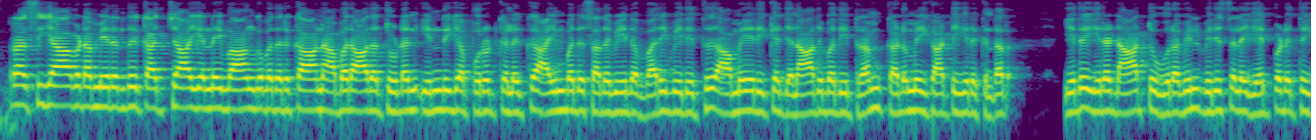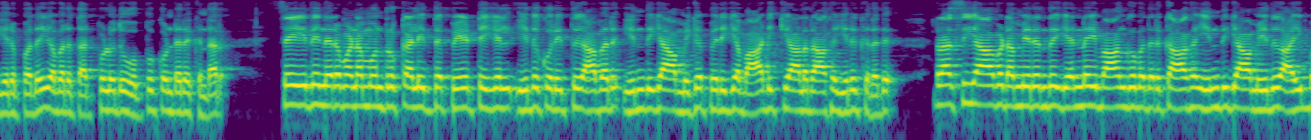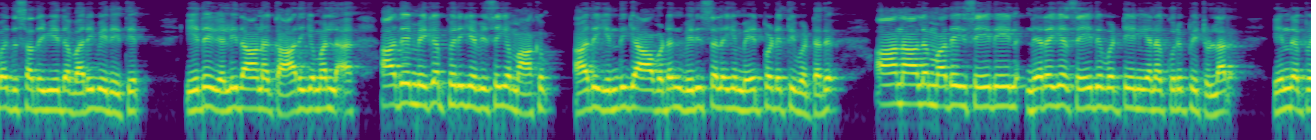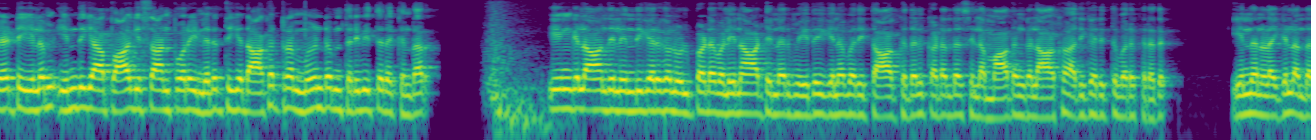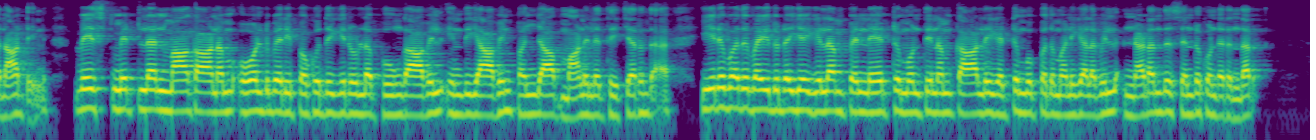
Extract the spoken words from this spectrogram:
ரஷ்யாவிடமிருந்து கச்சா எண்ணெய் வாங்குவதற்கான அபராதத்துடன் இந்திய பொருட்களுக்கு ஐம்பது சதவீத வரி விதித்து அமெரிக்க ஜனாதிபதி ட்ரம்ப் கடுமை காட்டியிருக்கின்றார். இது இரு நாட்டு உறவில் விரிசலை ஏற்படுத்தி இருப்பதை அவர் தற்பொழுது ஒப்புக்கொண்டிருக்கின்றார். செய்தி நிறுவனம் ஒன்றுக்கு அளித்த பேட்டியில் இது குறித்து அவர் இந்தியா மிகப்பெரிய வாடிக்கையாளராக இருக்கிறது. ரஷ்யாவிடமிருந்து எண்ணெய் வாங்குவதற்காக இந்தியா மீது ஐம்பது சதவீத வரி விதித்தேன். இது எளிதான காரியமல்ல அது மிகப்பெரிய விஷயமாகும். அது இந்தியாவுடன் விரிசலையும் ஏற்படுத்திவிட்டது. ஆனாலும் அதை செய்தேன் நிறைய செய்துவிட்டேன் என குறிப்பிட்டுள்ளார். இந்த பேட்டியிலும் இந்தியா பாகிஸ்தான் போரை நிறுத்தியதாக ட்ரம்ப் மீண்டும் தெரிவித்திருக்கின்றார். இங்கிலாந்தில் இந்தியர்கள் உள்பட வெளிநாட்டினர் மீது இனவரி தாக்குதல் கடந்த சில மாதங்களாக அதிகரித்து வருகிறது. இந்த நிலையில் அந்த நாட்டின் வெஸ்ட் மிட்லண்ட் மாகாணம் ஓல்டுபெரி பகுதியில் உள்ள பூங்காவில் இந்தியாவின் பஞ்சாப் மாநிலத்தைச் சேர்ந்த இருபது வயதுடைய இளம் பெண் நேற்று முன்தினம் காலை எட்டு முப்பது மணியளவில் நடந்து சென்று கொண்டிருந்தார்.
